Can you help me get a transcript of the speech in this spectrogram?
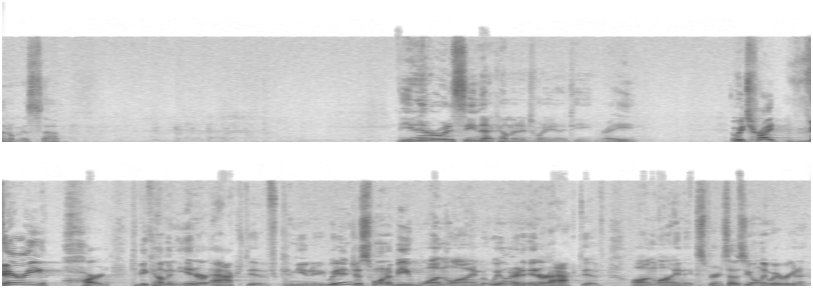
I don't miss that. You never would have seen that coming in 2019, right? And we tried very hard to become an interactive community. We didn't just want to be one line, but we wanted an interactive online experience. That was the only way we were going to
